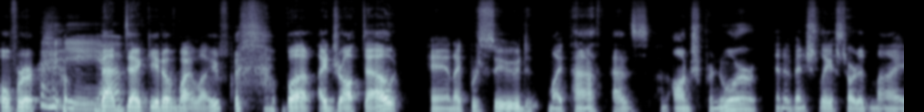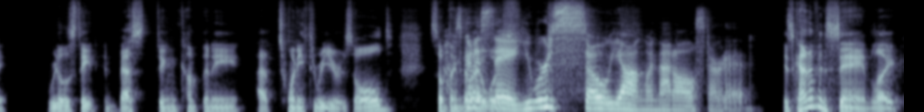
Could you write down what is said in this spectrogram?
over that decade of my life. But I dropped out and I pursued my path as an entrepreneur. And eventually I started my real estate investing company at 23 years old. Something I was that gonna say you were so young when that all started. it's kind of insane. Like,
